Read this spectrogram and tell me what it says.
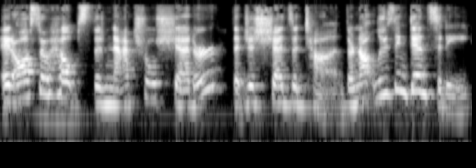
It also helps the natural shedder that just sheds a ton. They're not losing density,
